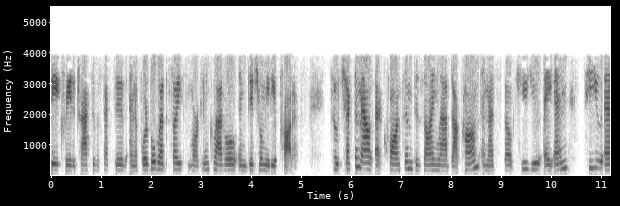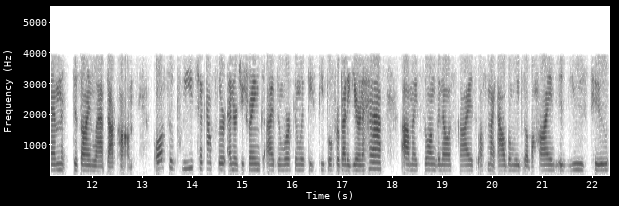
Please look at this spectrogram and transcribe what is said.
They create attractive, effective, and affordable websites, marketing collateral, and digital media products. So check them out at quantumdesignlab.com, and that's spelled Q-U-A-N-T-U-M designlab.com. Also, please check out Flirt Energy Drink. I've been working with these people for about a year and a half. Uh, my song Vanilla Skies off my album Leave It All Behind is used to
